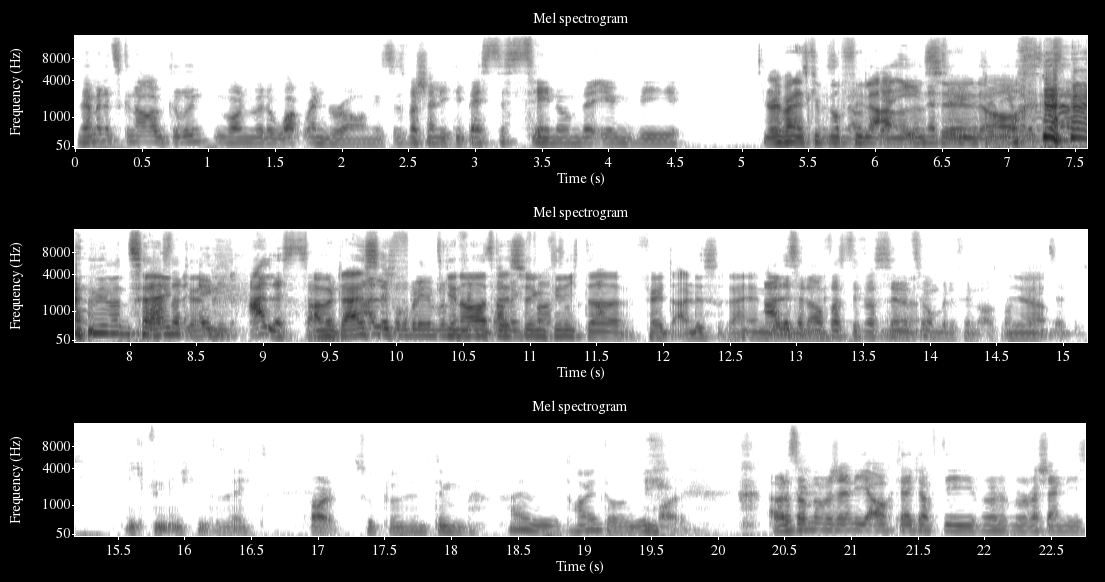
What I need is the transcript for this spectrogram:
Wenn man jetzt genauer gründen wollen würde, what went wrong, ist das wahrscheinlich die beste Szene, um da irgendwie. Ja, ich meine, es gibt Das noch ist viele genau- ja, andere eh, natürlich, Szenen natürlich, auch, das halt- wie man Da ist zeigen halt kann. eigentlich alles zusammen. Aber da ist alle es- Probleme genau, Film deswegen finde ich, da fällt alles rein. Alles halt irgendwie. auch, was die Faszination bei dem Film ausmacht, Ja. gleichzeitig. Ich finde ich find das echt Voll, super mit dem Hi, Hi Doggy. voll. Aber da soll man wahrscheinlich auch gleich auf die wahrscheinlich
